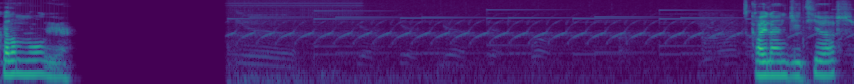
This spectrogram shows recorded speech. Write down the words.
Bakalım ne oluyor. Skyline GTR.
